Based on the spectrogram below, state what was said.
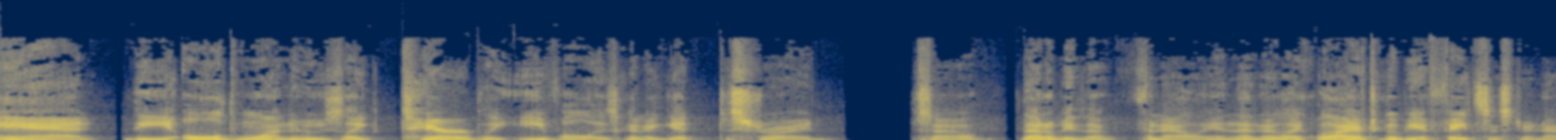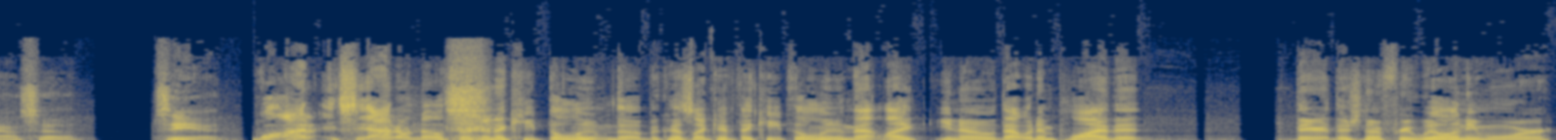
and the old one who's like terribly evil is going to get destroyed so that'll be the finale and then they're like well i have to go be a fate sister now so see ya Well, I see. I don't know if they're going to keep the loom though, because like if they keep the loom, that like you know that would imply that there there's no free will anymore.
